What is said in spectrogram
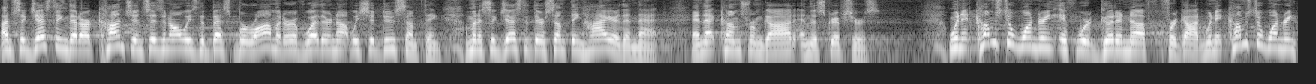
I'm suggesting that our conscience isn't always the best barometer of whether or not we should do something. I'm going to suggest that there's something higher than that, and that comes from God and the scriptures. When it comes to wondering if we're good enough for God, when it comes to wondering,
